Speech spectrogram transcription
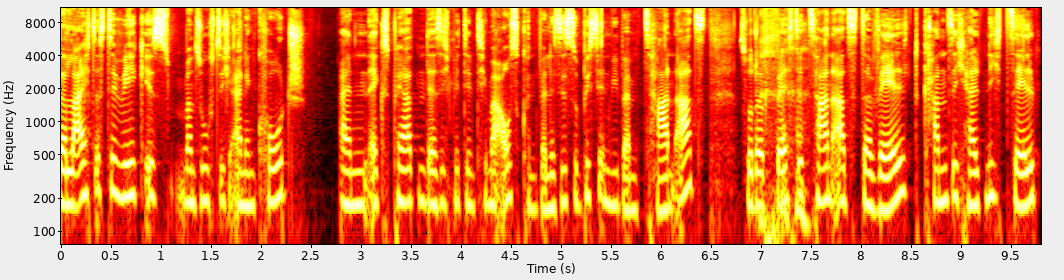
der leichteste Weg ist, man sucht sich einen Coach, einen Experten, der sich mit dem Thema auskennt, weil es ist so ein bisschen wie beim Zahnarzt. So der beste Zahnarzt der Welt kann sich halt nicht selb,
